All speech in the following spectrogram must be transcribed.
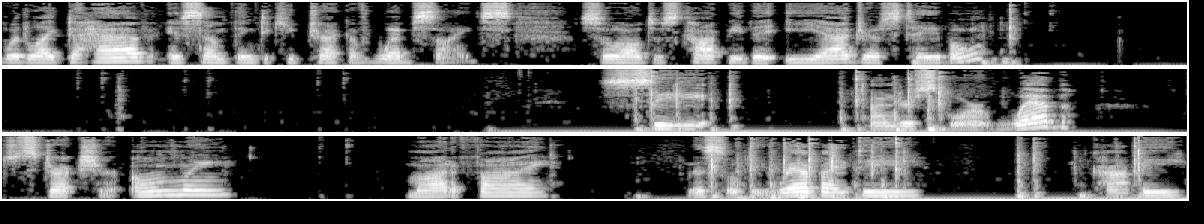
would like to have is something to keep track of websites. So I'll just copy the e-address table C underscore web, structure only, modify, this will be web ID, copy,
